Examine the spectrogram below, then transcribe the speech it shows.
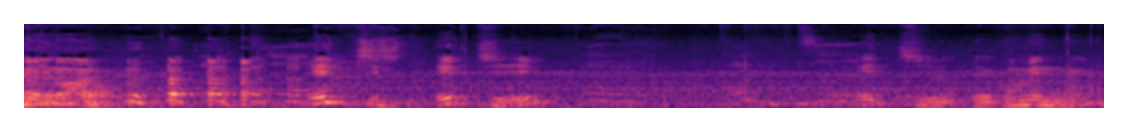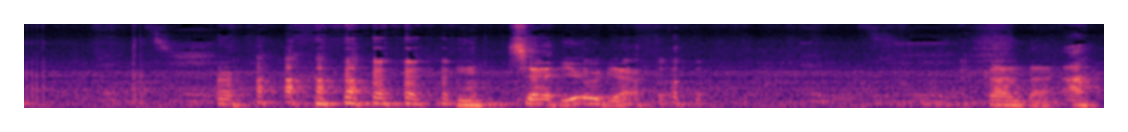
何があるエッチエッチエッチでごめんねむっちゃ言うやん簡単あ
